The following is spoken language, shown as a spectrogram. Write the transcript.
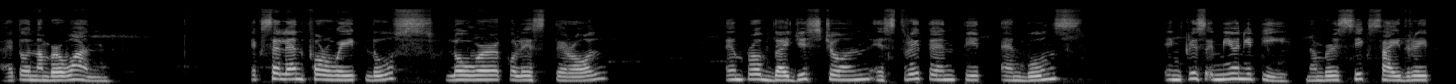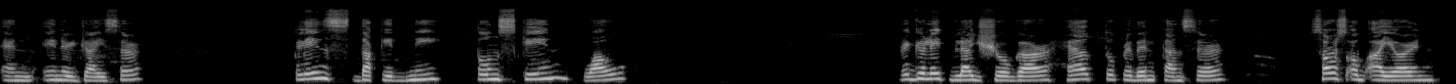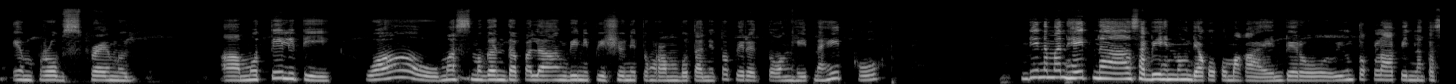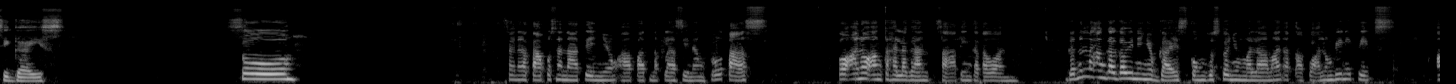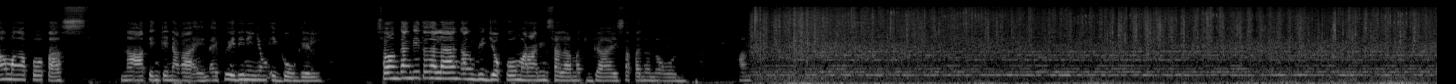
Ito number one. Excellent for weight loss, lower cholesterol, improve digestion, strengthen teeth and bones, increase immunity. Number six, hydrate and energizer, cleanse the kidney, tone skin, wow, regulate blood sugar, help to prevent cancer, source of iron, improves sperm uh, motility. Wow, mas maganda pala ang benepisyo nitong rambutan nito pero ito ang hate na hate ko. Hindi naman hate na sabihin mong di ako kumakain pero yung tuklapin lang kasi guys. So, so natapos na natin yung apat na klase ng prutas kung ano ang kahalagahan sa ating katawan. Ganun lang ang gagawin ninyo guys kung gusto nyong malaman at ako anong benefits ang mga prutas na ating kinakain ay pwede ninyong i-google. So hanggang dito na lang ang video ko. Maraming salamat guys sa panonood. Hang-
